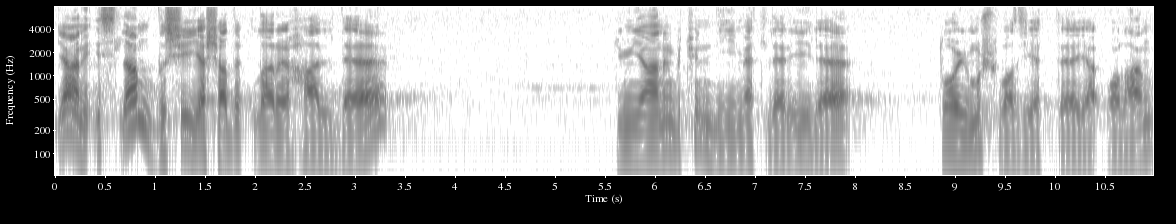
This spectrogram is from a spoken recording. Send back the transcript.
Yani İslam dışı yaşadıkları halde dünyanın bütün nimetleriyle doymuş vaziyette olan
